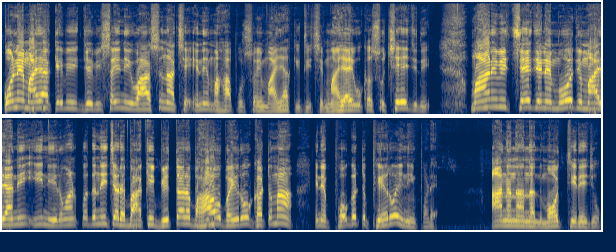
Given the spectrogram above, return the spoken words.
કોને માયા કેવી જે વિષયની વાસના છે એને મહાપુરુષોએ માયા કીધી છે. માયા એવું કશું છે જ નહીં. માનવી છે જેને મોજ માયાની એ નિર્વાણ પદ નહીં ચડે. બાકી ભીતર ભાવ ભૈરો ઘટમાં એને ફોગટ ફેરોય નહીં પડે. આનંદ મોજથી રહેજો.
